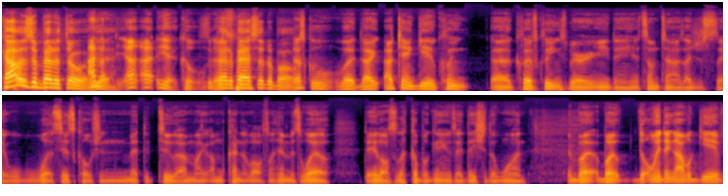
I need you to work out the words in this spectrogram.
Kyler's a better thrower. I, yeah, I, I, yeah, cool. he's a better passer of the ball. That's cool, but like I can't give Clint, uh, Kliff Kingsbury anything. And sometimes I just say, well, what's his coaching method too? I'm like, I'm kind of lost on him as well. They lost a couple games that they should have won, but but the only thing I would give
